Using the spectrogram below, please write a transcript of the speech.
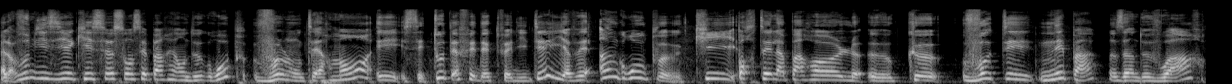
Alors vous me disiez qu'ils se sont séparés en deux groupes volontairement et c'est tout à fait d'actualité. Il y avait un groupe qui portait la parole euh, que voter n'est pas un devoir.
